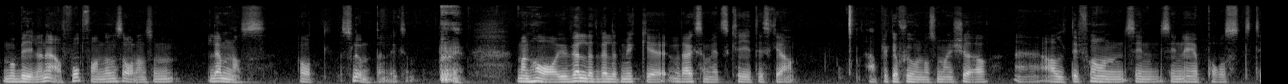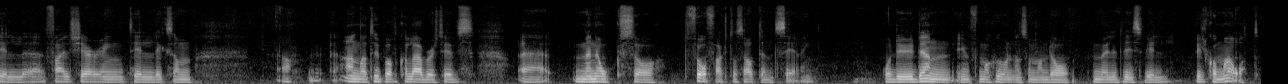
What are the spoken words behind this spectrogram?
mobilen är fortfarande en sådan som lämnas åt slumpen. Liksom. Man har ju väldigt, väldigt mycket verksamhetskritiska applikationer som man kör. Eh, allt ifrån sin, sin e-post till eh, file sharing till liksom, ja, andra typer av collaboratives. Eh, men också tvåfaktorsautentisering. Och det är ju den informationen som man då möjligtvis vill, vill komma åt.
